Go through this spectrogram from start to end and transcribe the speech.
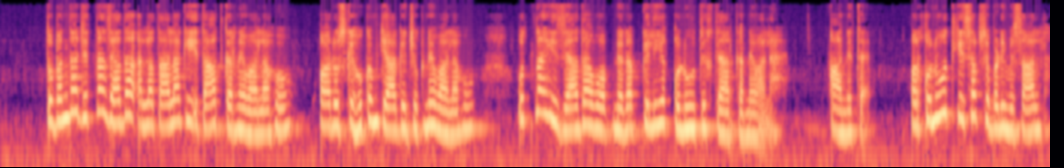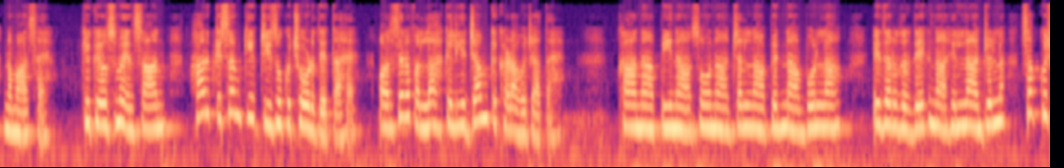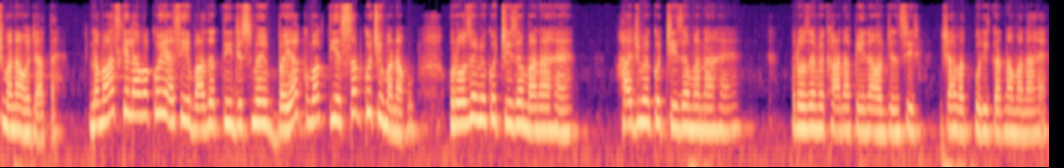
تو بندہ جتنا زیادہ اللہ تعالی کی اطاعت کرنے والا ہو اور اس کے حکم کے آگے جھکنے والا ہو، اتنا ہی زیادہ وہ اپنے رب کے لیے قنوت اختیار کرنے والا ہے، قانت ہے۔ اور قنوت کی سب سے بڑی مثال نماز ہے، کیونکہ اس میں انسان ہر قسم کی چیزوں کو چھوڑ دیتا ہے اور صرف اللہ کے لیے جم کے کھڑا ہو جاتا ہے۔ کھانا، پینا، سونا، چلنا، پھرنا، بولنا، ادھر ادھر دیکھنا، ہلنا، جلنا، سب کچھ منع ہو جاتا ہے۔ نماز کے علاوہ کوئی ایسی عبادت نہیں جس میں بیک وقت یہ سب کچھ ہی منع ہو۔ روزے میں کچھ چیزیں منع ہے حج میں کچھ چیزیں منع ہے روزے میں کھانا پینا اور جنسی شہوت پوری کرنا منع ہے۔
